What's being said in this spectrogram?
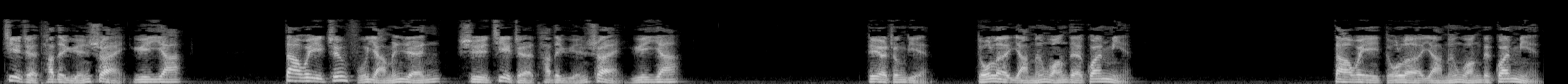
借着他的元帅约押。大卫征服亚门人是借着他的元帅约押。第二终点夺了亚门王的冠冕。大卫夺了亚门王的冠冕，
